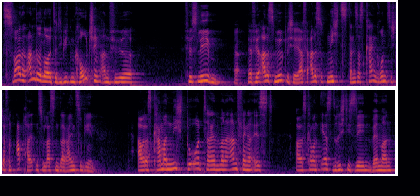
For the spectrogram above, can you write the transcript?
200 andere Leute, die bieten Coaching an für fürs Leben. Ja. ja. für alles Mögliche, ja, für alles und nichts, dann ist das kein Grund, sich davon abhalten zu lassen, da reinzugehen. Aber das kann man nicht beurteilen, wenn man ein Anfänger ist. Aber das kann man erst richtig sehen, wenn man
